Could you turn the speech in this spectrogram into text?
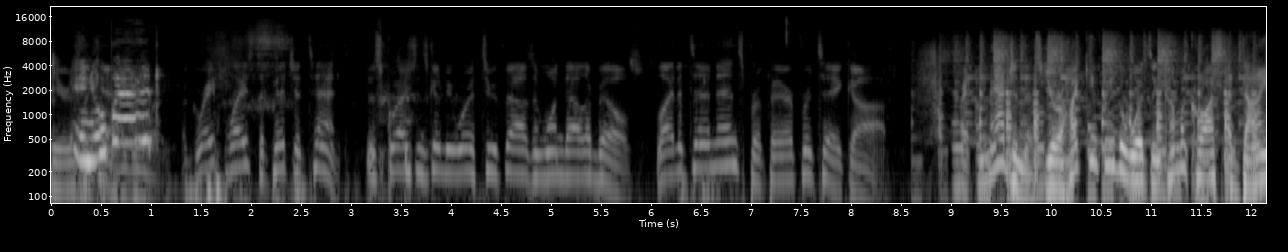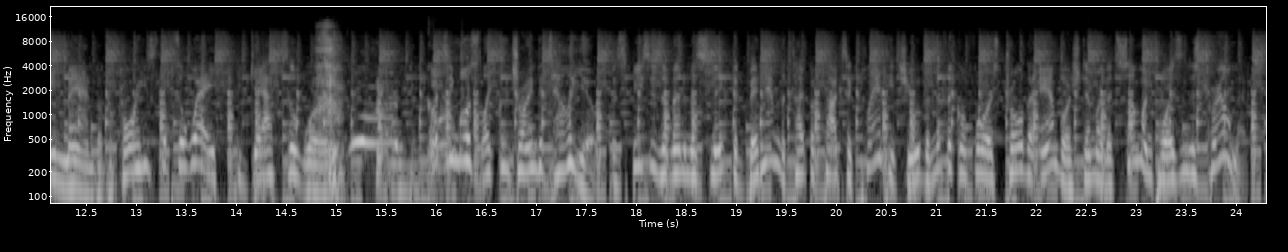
Here's In your category. A great place to pitch a tent. This question's gonna be worth two thousand one dollar bills. Flight attendants, prepare for takeoff. Alright, imagine this. You're hiking through the woods and come across a dying man, but before he slips away, he gasps the word. What's he most likely trying to tell you? The species of venomous snake that bit him, the type of toxic plant he chewed, the mythical forest troll that ambushed him, or that someone poisoned his trail mix.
